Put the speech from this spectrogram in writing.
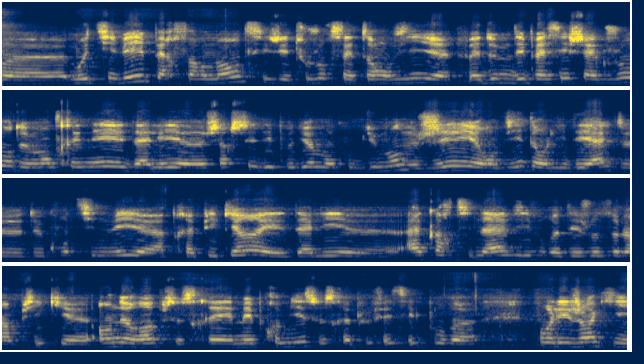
euh, motivée, performante, si j'ai toujours cette envie bah, de me dépasser chaque jour, de m'entraîner d'aller chercher des podiums en Coupe du Monde, j'ai envie, dans l'idéal, de, de, continuer après Pékin et d'aller à Cortina vivre des Jeux Olympiques en Europe. Ce serait mes premiers ce serait plus facile pour, euh, pour les gens qui,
